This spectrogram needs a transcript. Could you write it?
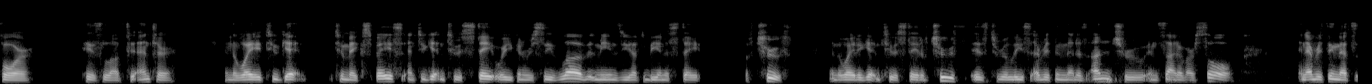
for his love to enter. And the way to get to make space and to get into a state where you can receive love, it means you have to be in a state of truth. And the way to get into a state of truth is to release everything that is untrue inside of our soul. And everything that's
